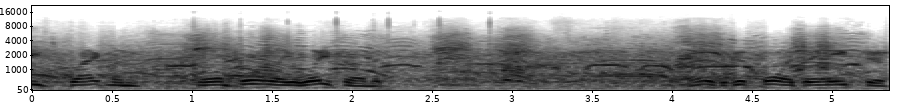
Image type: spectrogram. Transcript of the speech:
keeps Blackman, more importantly, away from it. That is a good point. They need to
